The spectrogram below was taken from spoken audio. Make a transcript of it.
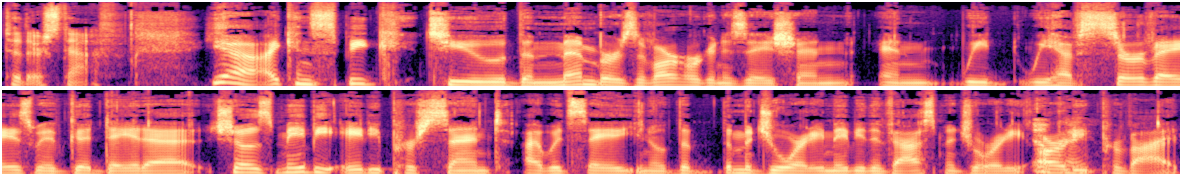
to their staff? Yeah, I can speak to the members of our organization, and we we have surveys, we have good data. It shows maybe eighty percent. I would say, you know, the the majority, maybe the vast majority, okay. already provide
